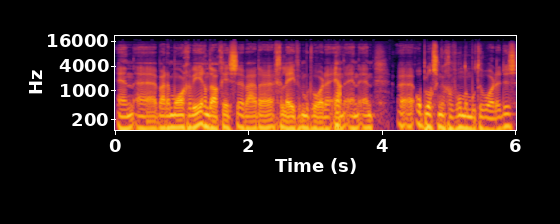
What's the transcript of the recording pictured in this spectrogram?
En uh, waar er morgen weer een dag is uh, waar er geleverd moet worden en, Ja. en, en uh, oplossingen gevonden moeten worden. Dus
